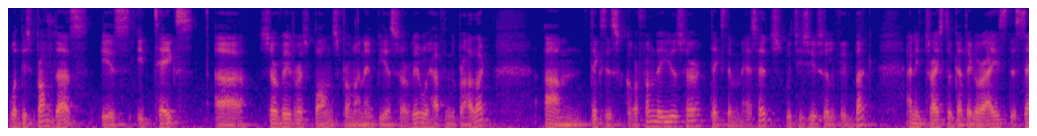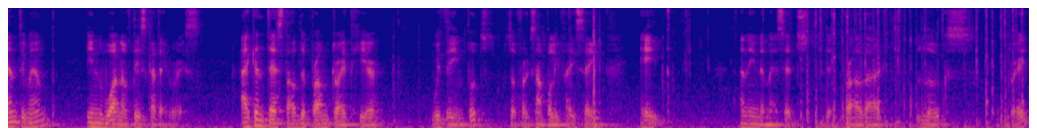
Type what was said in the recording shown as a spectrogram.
What this prompt does is it takes a survey response from an NPS survey we have in the product, um, takes the score from the user, takes the message, which is usually feedback, and it tries to categorize the sentiment in one of these categories. I can test out the prompt right here with the inputs. So for example, if I say 8, and in the message, the product looks great,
